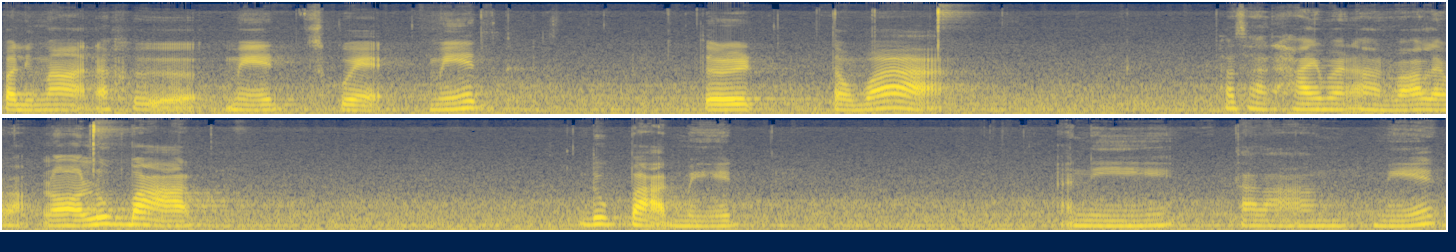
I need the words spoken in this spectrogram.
ปริมาตรก็คือเมตรสแควร์เมตร third แต่ว่า ภาษาไทยมันอ่านว่าอะไรวะรอลูกบาท ลูกบาทเมตร อันนี้ ตารางเมตร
